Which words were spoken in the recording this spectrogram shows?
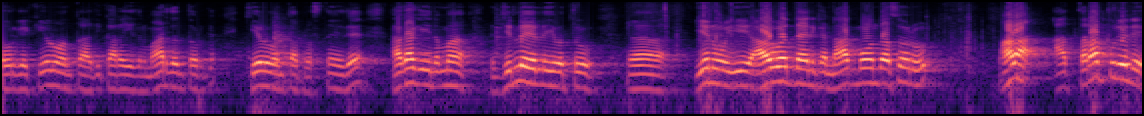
ಅವ್ರಿಗೆ ಕೇಳುವಂಥ ಅಧಿಕಾರ ಇದನ್ನು ಮಾಡಿದಂಥವ್ರಿಗೆ ಕೇಳುವಂಥ ಪ್ರಶ್ನೆ ಇದೆ. ಹಾಗಾಗಿ ನಮ್ಮ ಜಿಲ್ಲೆಯಲ್ಲಿ ಇವತ್ತು ಏನು ಈ ಅವೈಜ್ಞಾನಿಕ ನಾಗಮೋಹನ್ ದಾಸ್ ಅವರು ಭಾಳ ಆ ತರಾತುರಿಯಲ್ಲಿ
